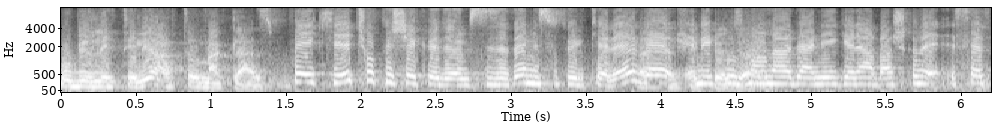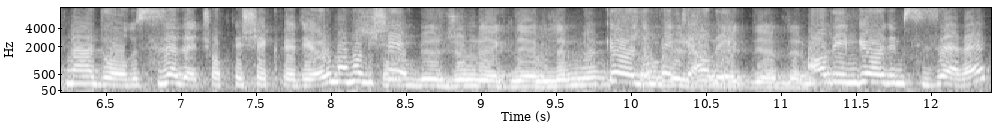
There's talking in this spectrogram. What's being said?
bu birlikteliği arttırmak lazım. Peki çok teşekkür ediyorum size de Mesut Ülker'e ve Emekli. Uzmanlar Derneği Genel Başkanı Esef Merdoğlu size de çok teşekkür ediyorum ama bir Son şey bir cümle ekleyebilir miyim? gördüm Son peki alayım. ekleyebilir miyim? Alayım gördüm sizi evet.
